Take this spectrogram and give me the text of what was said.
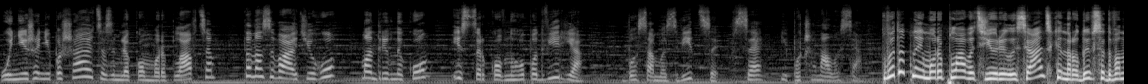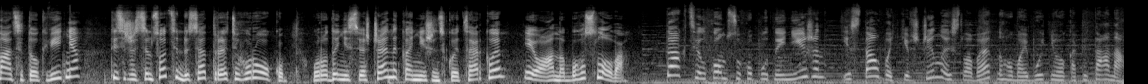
У Ніжині пишаються земляком-мореплавцем та називають його мандрівником із церковного подвір'я. Бо саме звідси все і починалося. Видатний мореплавець Юрій Лисянський народився 12 квітня 1773 року у родині священика Ніжинської церкви Іоанна Богослова. Так, цілком сухопутний Ніжин і став батьківщиною славетного майбутнього капітана.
